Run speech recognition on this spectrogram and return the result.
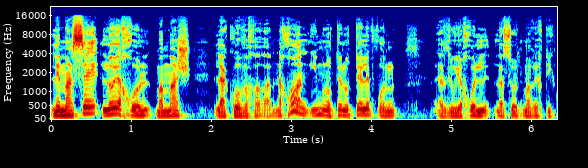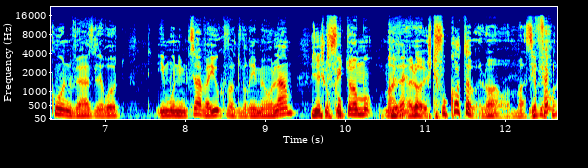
למעשה לא יכול ממש לעקוב אחריו. נכון, אם הוא נותן לו טלפון, אז הוא יכול לעשות מערכת תיקון, ואז לראות אם הוא נמצא, והיו כבר דברים מעולם, שהוא תפוק... פתאום... מה כן, זה? לא, יש תפוקות אבל, לא, יפה, יכול...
